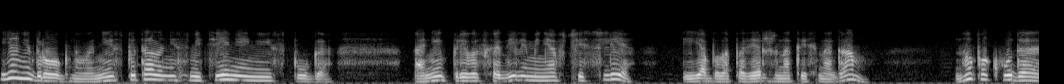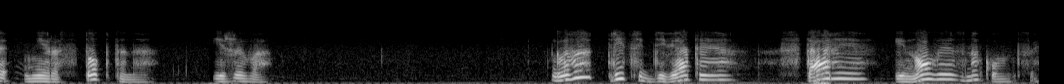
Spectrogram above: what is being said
Я не дрогнула, не испытала ни смятения, ни испуга. Они превосходили меня в числе — и я была повержена к их ногам, но покуда не растоптана и жива. Глава 39. Старые и новые знакомцы.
